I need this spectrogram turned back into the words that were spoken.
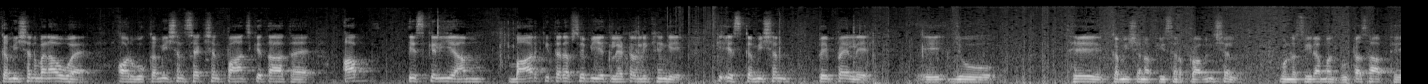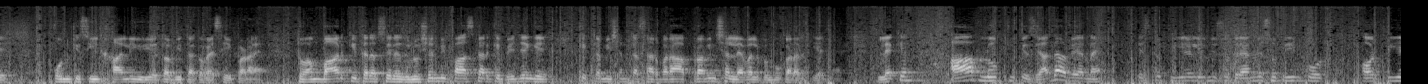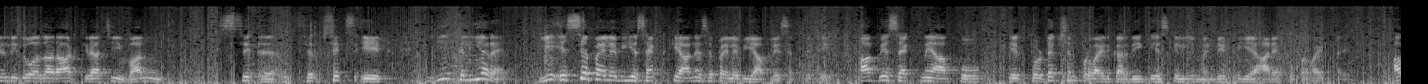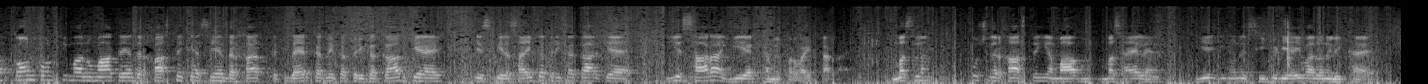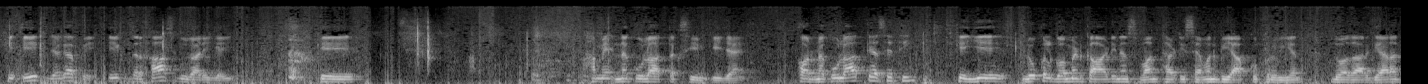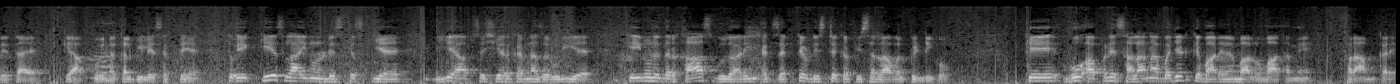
کمیشن بنا ہوا ہے اور وہ کمیشن سیکشن پانچ کے تحت ہے۔ اب اس کے لیے ہم بار کی طرف سے بھی ایک لیٹر لکھیں گے کہ اس کمیشن پہ پہلے جو تھے کمیشن آفیسر پروونشل، وہ نصیر احمد بھٹا صاحب تھے، ان کی سیٹ خالی ہوئی ہے تو ابھی تک ویسے ہی پڑا ہے۔ تو ہم بار کی طرف سے ریزولوشن بھی پاس کر کے بھیجیں گے کہ کمیشن کا سربراہ پروونشل لیول پہ مقرر کیا جائے۔ لیکن آپ لوگ چونکہ زیادہ اویئر ہیں، اس پہ پی ایل ڈی انیس سو ترانوے سپریم کورٹ اور پی ایل ڈی دو ہزار آٹھ کراچی ون سکس ایٹ یہ کلیئر ہیں۔ یہ اس سے پہلے بھی، اس ایکٹ کے آنے سے پہلے بھی آپ لے سکتے تھے۔ اب اس ایکٹ نے آپ کو ایک پروٹیکشن پرووائڈ کر دی کہ اس کے لیے مینڈیٹری ہے ہر ایک کو پرووائڈ کرے۔ اب کون کون سی معلومات ہیں؟ درخواستیں کیسے ہیں؟ درخواست دائر کرنے کا طریقہ کار کیا ہے؟ اس کی رسائی کا طریقہ کار کیا ہے؟ یہ سارا یہ ایکٹ ہمیں پرووائڈ کر رہا ہے۔ مثلا کچھ درخواستیں یا مسائل ہیں، یہ انہوں نے سی پی ڈی آئی والوں نے لکھا ہے کہ ایک جگہ پہ ایک درخواست گزاری گئی کہ ہمیں نقولات تقسیم کی جائیں۔ اور نقولات کیسے تھی کہ یہ لوکل گورنمنٹ کا آرڈیننس 137 بھی آپ کو پروویژن دو ہزار گیارہ دیتا ہے کہ آپ کوئی نقل بھی لے سکتے ہیں۔ تو ایک کیس لا انہوں نے ڈسکس کیا ہے۔ یہ آپ سے شیئر کرنا ضروری ہے کہ انہوں نے درخواست گزاری executive district officer Rawalpindi کو۔ کہ وہ اپنے سالانہ بجٹ کے بارے میں معلومات ہمیں فراہم کرے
